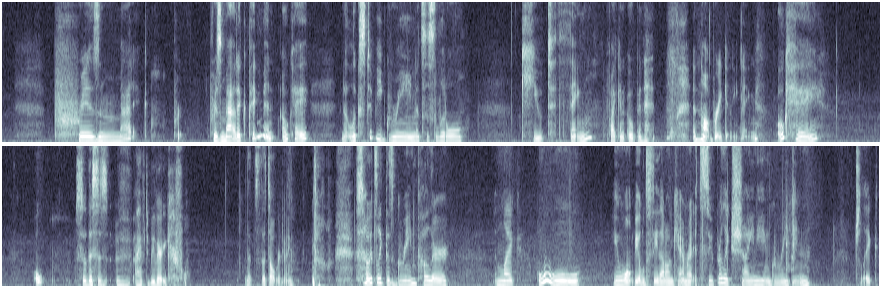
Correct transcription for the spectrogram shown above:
prismatic pr prismatic pigment. Okay. And it looks to be green. It's this little cute thing. If I can open it and not break anything. Okay. Oh, so this is, I have to be very careful. That's, that's all we're doing. so it's like this green color and like, ooh, you won't be able to see that on camera. It's super like shiny and green. Which like,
